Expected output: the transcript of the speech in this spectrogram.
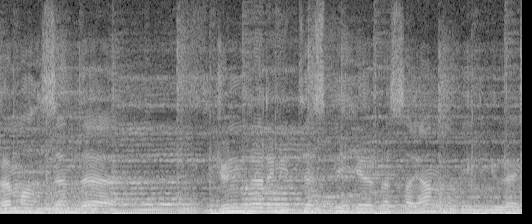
Ve mahzende günlerini tesbih yerine sayan bir yürek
